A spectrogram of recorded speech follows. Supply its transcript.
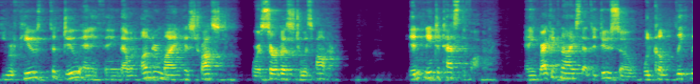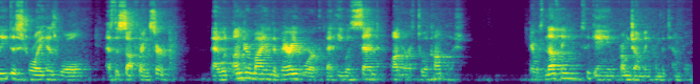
he refused to do anything that would undermine his trust or his service to his Father. He didn't need to test the Father, and he recognized that to do so would completely destroy his role as the suffering servant, that would undermine the very work that he was sent on earth to accomplish. There was nothing to gain from jumping from the temple.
